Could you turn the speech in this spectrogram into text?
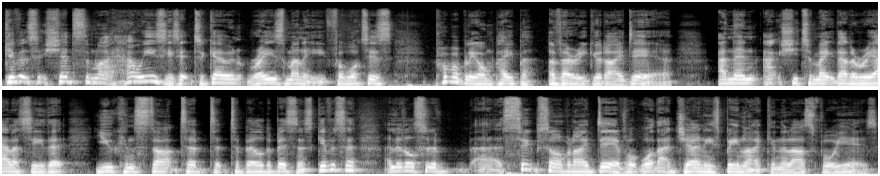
give us shed some light. How easy is it to go and raise money for what is probably on paper a very good idea, and then actually to make that a reality that you can start to, to, to build a business. Give us a, a little sort of uh, soup of an idea of what, what that journey's been like in the last four years.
